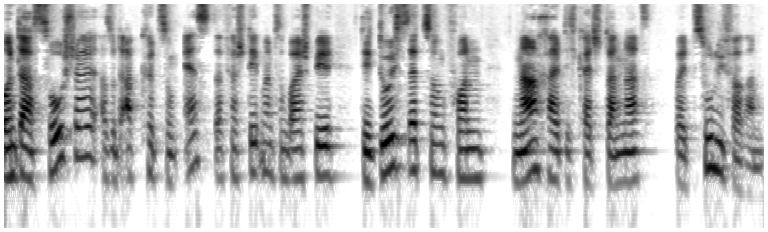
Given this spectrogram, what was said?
Unter Social, also der Abkürzung S, da versteht man zum Beispiel die Durchsetzung von Nachhaltigkeitsstandards bei Zulieferern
